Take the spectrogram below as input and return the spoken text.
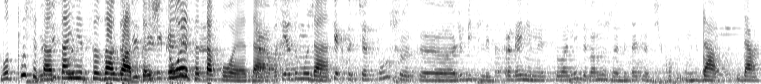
Вот пусть звучит это останется очень, загадкой, что это такое, да. Да, вот я думаю, да. что все, кто сейчас слушают, э, любители строганины из пиламиды, вам нужно обязательно в Чайковском ее Да, да,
